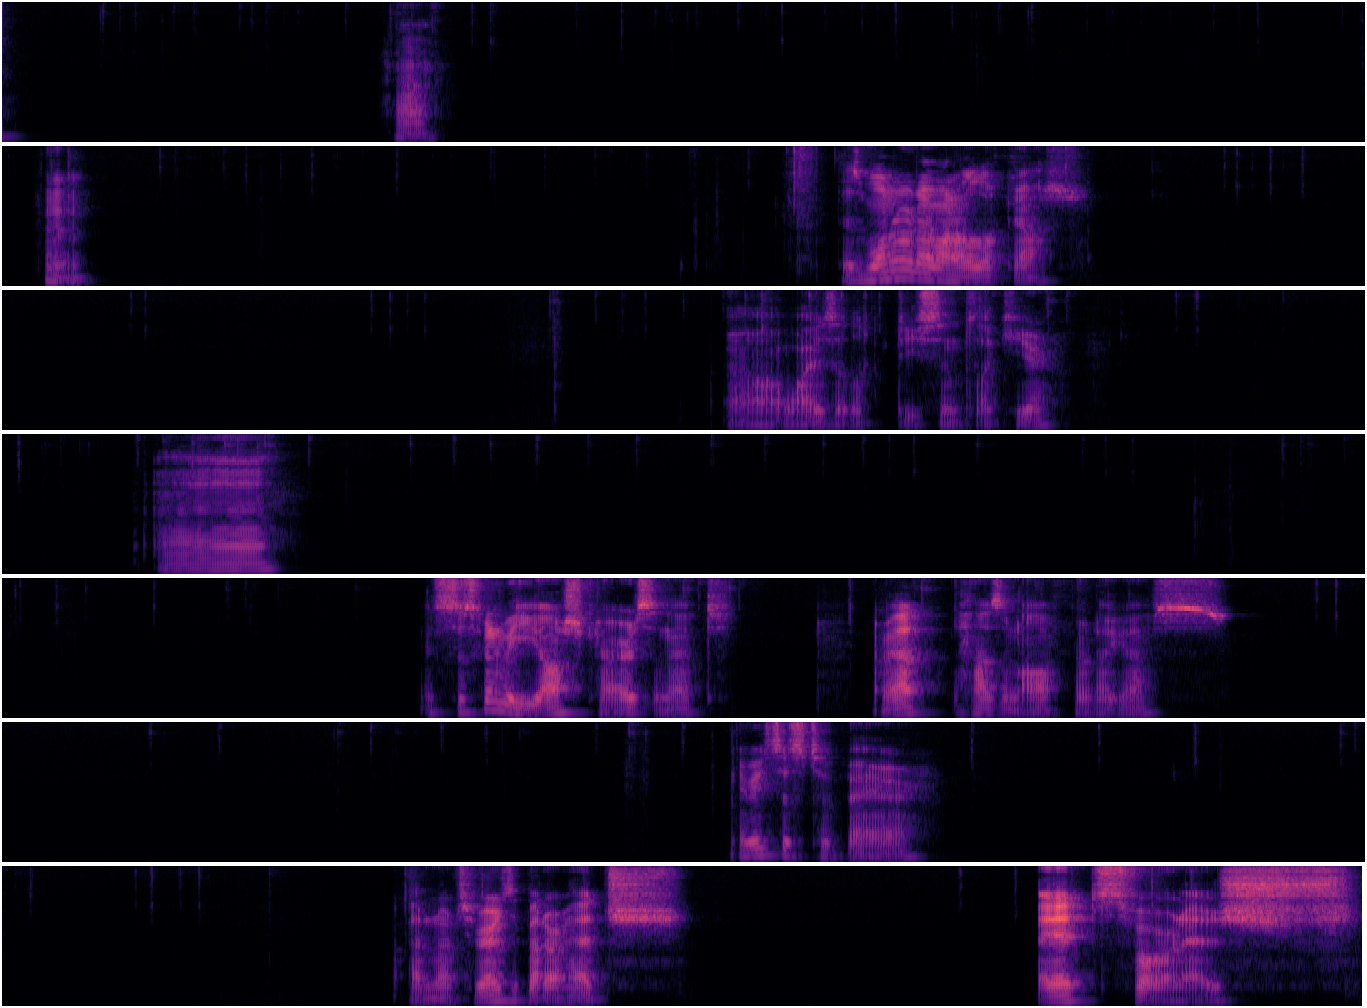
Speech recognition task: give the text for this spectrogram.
huh. Hmm. There's one word I want to look at. Uh, why does it look decent like here? Uh, it's just gonna be Yoshkar, isn't it? I mean, that has an offer, I guess. Maybe it's just a bear. I don't know, Tiberia's is a better hedge. It's Voronezh.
